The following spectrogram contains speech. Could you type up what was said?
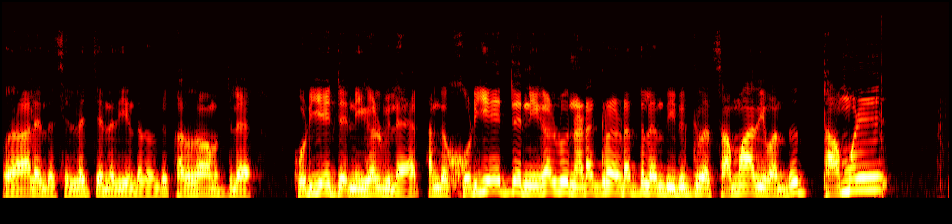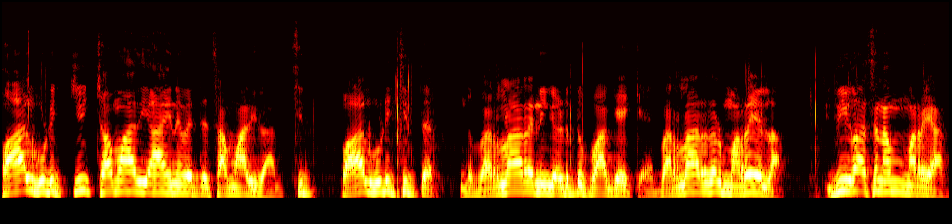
அதனால் இந்த செல்லச்சன்னதின்றது வந்து கதிர்காமத்தில் கொடியேற்ற நிகழ்வில் அங்கே கொடியேற்ற நிகழ்வு நடக்கிற இடத்துல இருந்து இருக்கிற சமாதி வந்து தமிழ் பால் குடித்து சமாதி ஆயினவற்ற சமாதி தான் சித் பால் குடி சித்தர். இந்த வரலாறை நீங்கள் எடுத்து பார்க்க வரலாறுகள் மறையலாம். இதிகாசனம் மறையாது.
